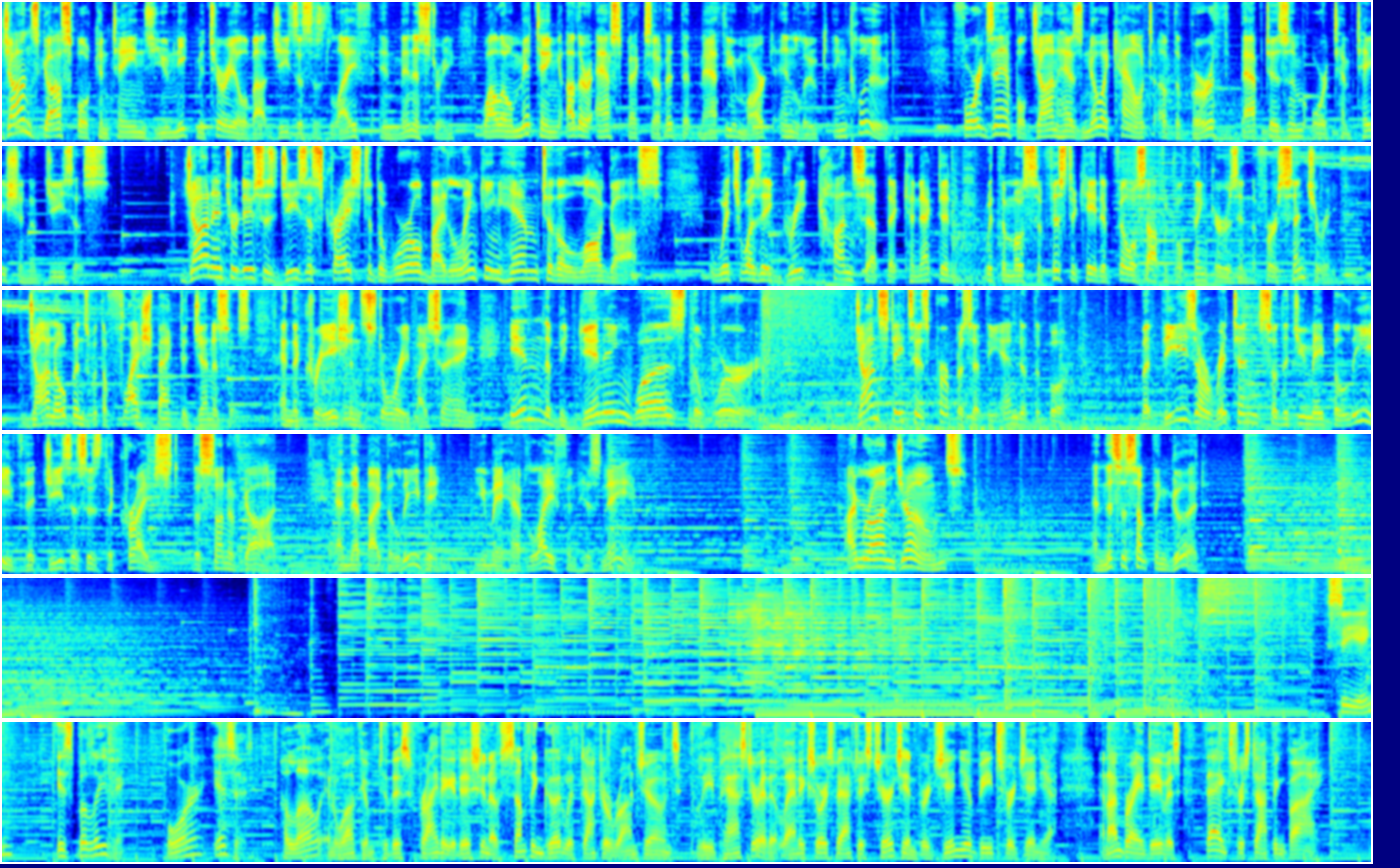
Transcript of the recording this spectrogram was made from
John's Gospel contains unique material about Jesus' life and ministry while omitting other aspects of it that Matthew, Mark, and Luke include. For example, John has no account of the birth, baptism, or temptation of Jesus. John introduces Jesus Christ to the world by linking him to the Logos, which was a Greek concept that connected with the most sophisticated philosophical thinkers in the first century. John opens with a flashback to Genesis and the creation story by saying, In the beginning was the Word. John states his purpose at the end of the book. But these are written so that you may believe that Jesus is the Christ, the Son of God, and that by believing you may have life in his name. I'm Ron Jones, and this is something good. Seeing is believing, or is it? Hello and welcome to this Friday edition of Something Good with Dr. Ron Jones, lead pastor at Atlantic Shores Baptist Church in Virginia Beach, Virginia. And I'm Brian Davis. Thanks for stopping by.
